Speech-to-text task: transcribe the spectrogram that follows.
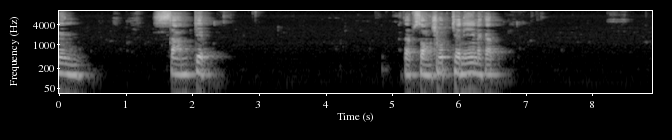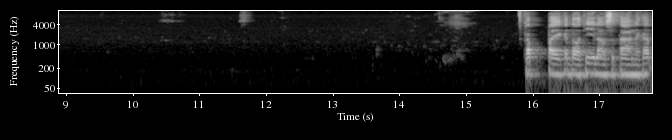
หนึ่งสามเจ็ดนะครับสองชุดแค่นี้นะครับ ครับไปกันต่อที่ลาวสตาร์นะครับ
